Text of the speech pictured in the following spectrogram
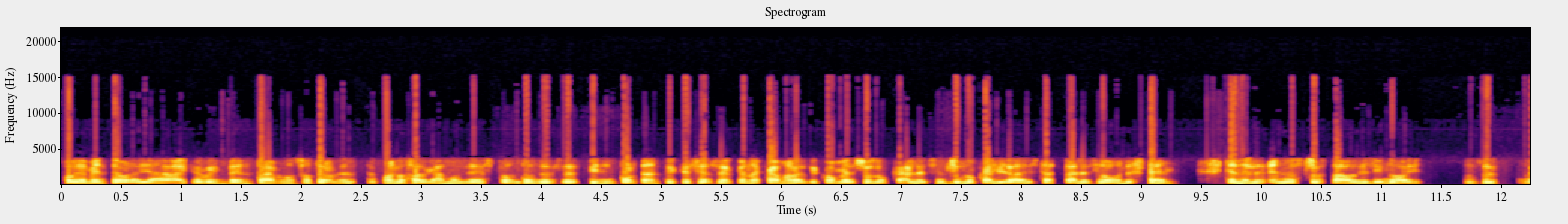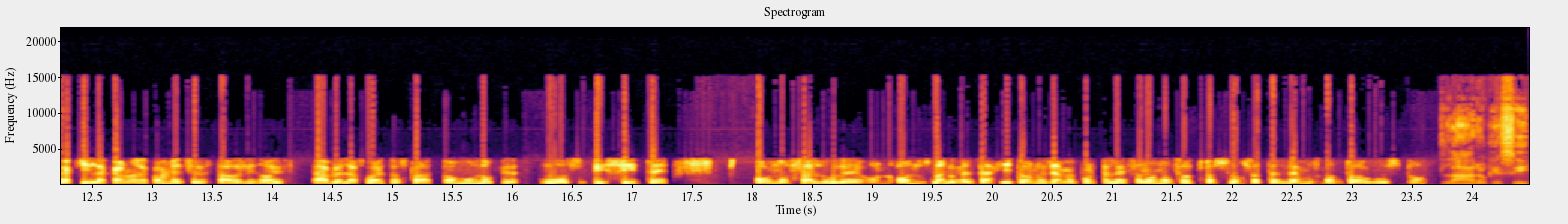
obviamente ahora ya hay que reinventarnos otra vez cuando salgamos de esto. Entonces es bien importante que se acerquen a cámaras de comercio locales en sus localidades estatales o donde estén. En, el, en nuestro estado de Illinois entonces, aquí la Cámara de Comercio del Estado de Illinois abre las puertas para todo el mundo que nos visite o nos salude o, nos mande un mensajito o nos llame por teléfono, nosotros los atendemos con todo gusto. Claro que sí.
